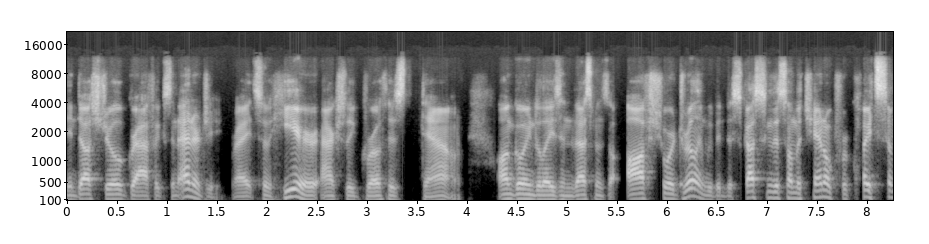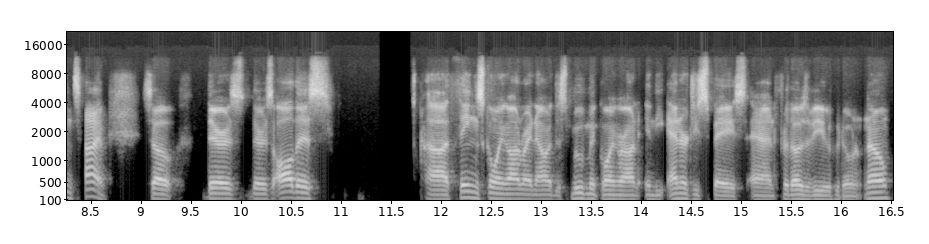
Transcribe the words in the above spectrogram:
industrial graphics and energy, right? So here actually growth is down. Ongoing delays in investments, offshore drilling. We've been discussing this on the channel for quite some time. So there's there's all this uh, things going on right now, or this movement going around in the energy space. And for those of you who don't know,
